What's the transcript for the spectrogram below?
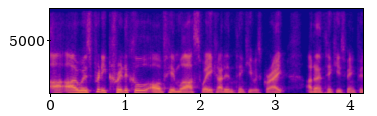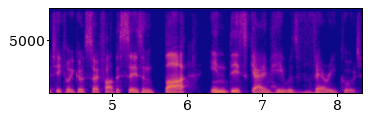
I, I was pretty critical of him last week. I didn't think he was great. I don't think he's been particularly good so far this season. But in this game, he was very good.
